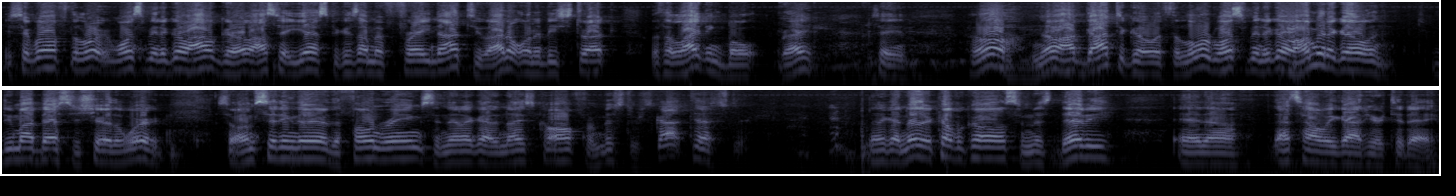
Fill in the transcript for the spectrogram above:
You say, well, if the Lord wants me to go, I'll go. I'll say yes because I'm afraid not to. I don't want to be struck with a lightning bolt, right? Saying, oh no, I've got to go. If the Lord wants me to go, I'm going to go and do my best to share the word. So I'm sitting there. The phone rings, and then I got a nice call from Mr. Scott Tester. Then I got another couple calls from Miss Debbie, and uh, that's how we got here today.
